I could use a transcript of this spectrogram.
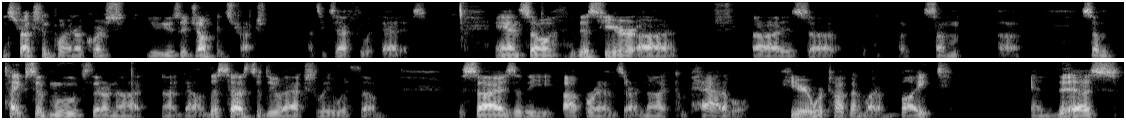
instruction pointer, of course, you use a jump instruction. That's exactly what that is. And so this here uh, uh, is uh, some uh, some types of moves that are not not valid. This has to do actually with um, the size of the operands are not compatible. Here we're talking about a byte, and this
